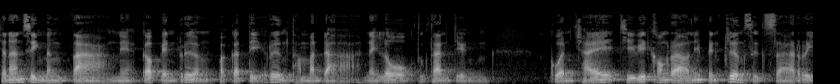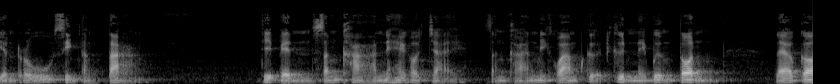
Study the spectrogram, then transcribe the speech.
ฉะนั้นสิ่งต่างๆเนี่ยก็เป็นเรื่องปกติเรื่องธรรมดาในโลกทุกท่านจึงควรใช้ชีวิตของเรานี่เป็นเครื่องศึกษาเรียนรู้สิ่งต่างๆ ที่เป็นสังขารนี่ให้เข้าใจ สังขารมีความเกิดขึ้นในเบื้องต้น แล้วก็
